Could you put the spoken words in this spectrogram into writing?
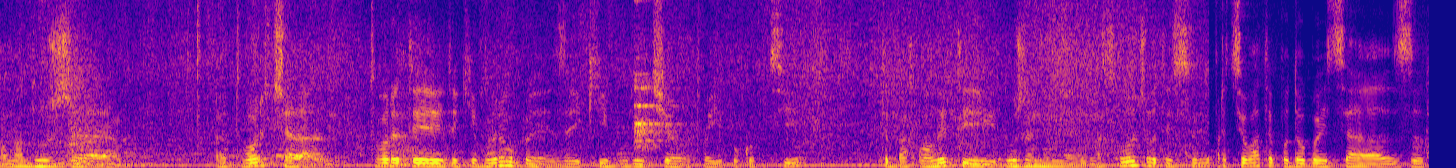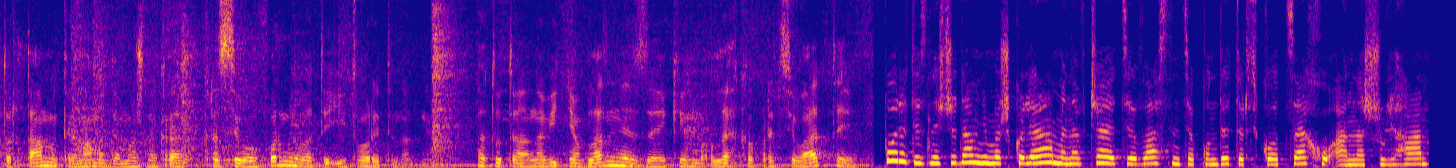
вона дуже е, творча. Творити такі вироби, за які будуть е, твої покупці тебе хвалити і дуже ними насолоджуватись. Працювати подобається з тортами, кремами, де можна красиво оформлювати і творити над ними. Тут новітнє обладнання, за яким легко працювати. Поряд із нещодавніми школярами навчається і власниця кондитерського цеху Анна Шульга.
